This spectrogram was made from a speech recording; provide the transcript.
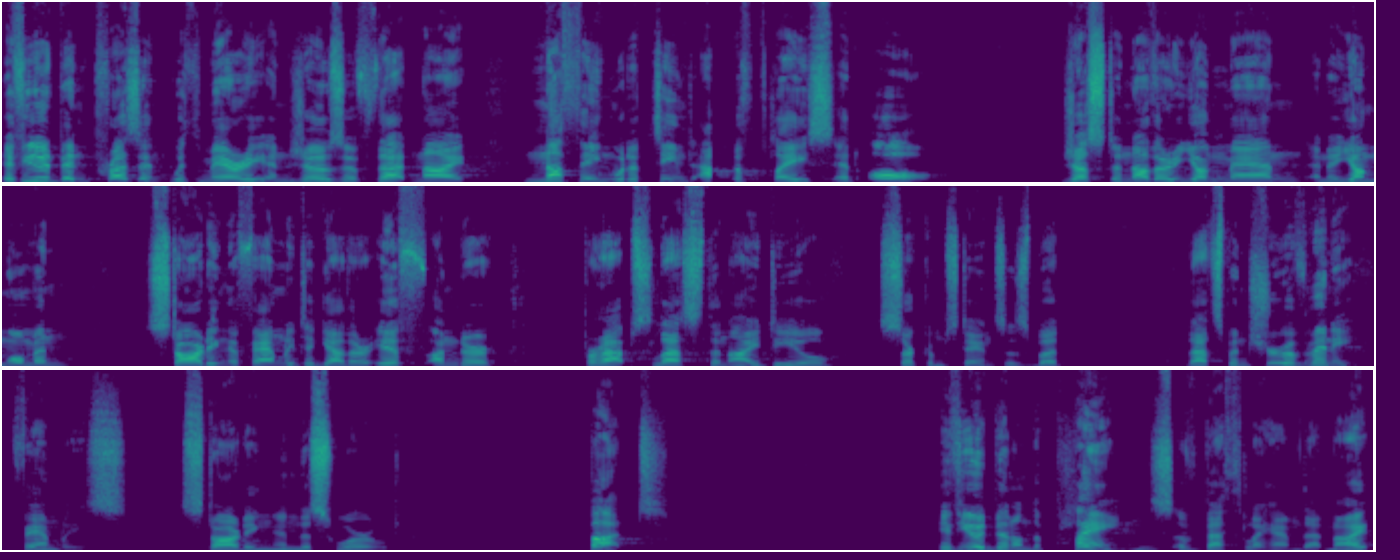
If you had been present with Mary and Joseph that night, nothing would have seemed out of place at all. Just another young man and a young woman starting a family together, if under perhaps less than ideal circumstances. But that's been true of many families starting in this world. But if you had been on the plains of Bethlehem that night,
